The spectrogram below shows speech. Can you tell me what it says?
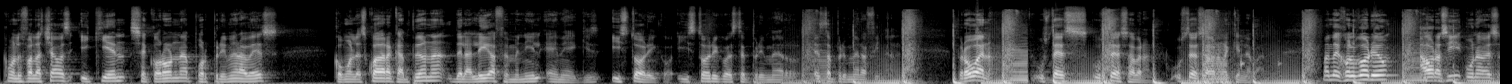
cómo les fue a las chavas y quién se corona por primera vez como la escuadra campeona de la Liga Femenil MX. Histórico, histórico este primer, esta primera final. Pero bueno, ustedes, ustedes sabrán, ustedes sabrán a quién le van. Manda de Holgorio, ahora sí, una vez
